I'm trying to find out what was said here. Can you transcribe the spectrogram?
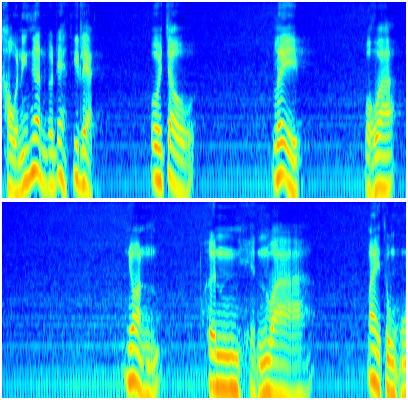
เข่าในเงื่อนก็เนี่ยที่แรกพระพุทธเจ้าเลยบอกว่าย้อน พิ่นเห็นว่าไม่ตุ่มหู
